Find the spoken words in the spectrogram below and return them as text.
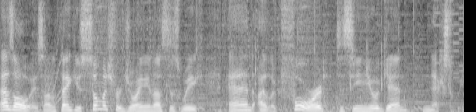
As always, I want to thank you so much for joining us this week, and I look forward to seeing you again next week.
